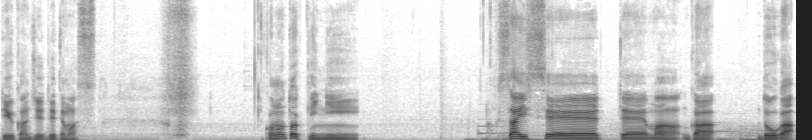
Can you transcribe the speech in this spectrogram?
ていう感じで出てます。この時に、再生って、まあ、が、動画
